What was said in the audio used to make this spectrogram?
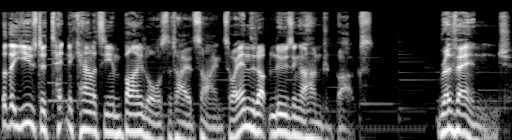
but they used a technicality in bylaws that I had signed, so I ended up losing a hundred bucks. Revenge.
